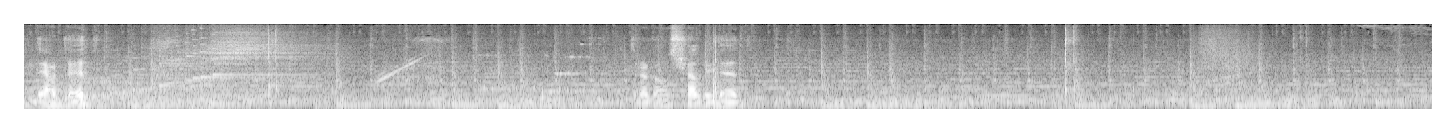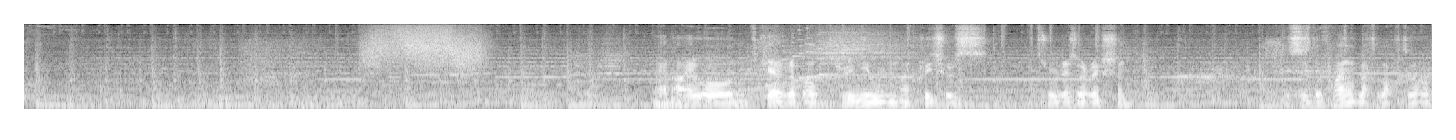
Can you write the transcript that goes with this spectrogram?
And they are dead. Dragons shall be dead. I won't care about renewing my creatures through resurrection. This is the final battle after all.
